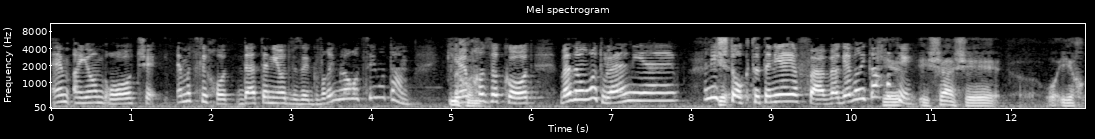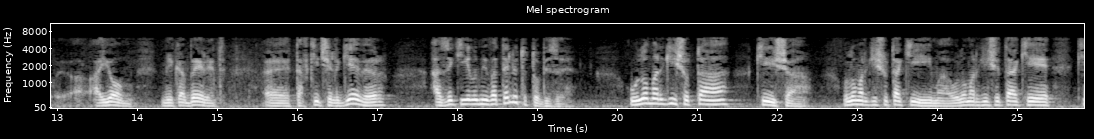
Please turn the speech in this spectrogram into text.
הן היום רואות שהן מצליחות, דעתניות וזה, גברים לא רוצים אותן. כי הן נכון. חזקות, ואז הן אומרות, אולי אני. אני כי- אשתוק קצת, אני אהיה יפה, והגבר ייקח אותי. שאישה שהיום מקבלת אה, תפקיד של גבר, אז היא כאילו מבטלת אותו בזה. הוא לא מרגיש אותה כאישה, הוא לא מרגיש אותה כאימא, הוא לא מרגיש אותה כ, כ,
